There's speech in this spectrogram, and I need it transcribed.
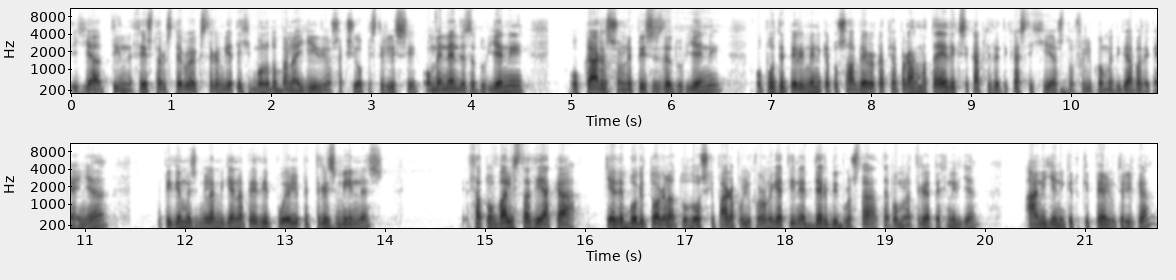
για την θέση του αριστερού εξτρέμ, γιατί έχει μόνο τον Παναγίδη ως αξιόπιστη λύση. Ο Μενέντες δεν του βγαίνει. Ο Κάρλσον επίσης δεν του βγαίνει. Οπότε περιμένει και από το Σαβέριο κάποια πράγματα. Έδειξε κάποια θετικά στοιχεία στο φιλικό με την ΚΑΠΑ 19. Επειδή όμως μιλάμε για ένα παιδί που έλειπε τρεις μήνες, θα τον βάλει σταδιακά. Και δεν μπορεί τώρα να του δώσει και πάρα πολύ χρόνο, γιατί είναι ντέρμπι μπροστά τα επόμενα τρία παιχνίδια. Αν γίνει και του κυπέλου τελικά.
